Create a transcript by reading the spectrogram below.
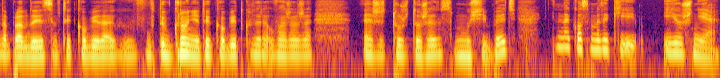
naprawdę jestem w tych kobietach, w, w gronie tych kobiet, które uważa, że, że tuż do rzęs musi być. Inne kosmetyki już nie.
